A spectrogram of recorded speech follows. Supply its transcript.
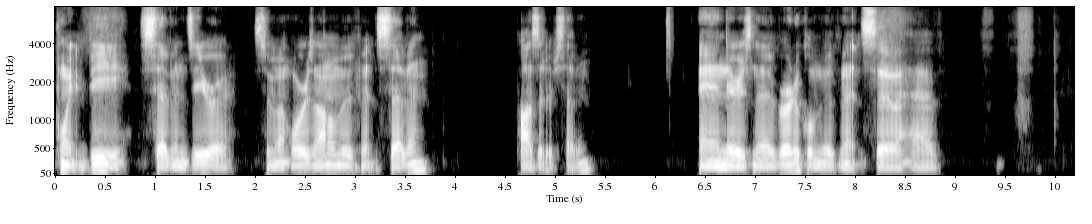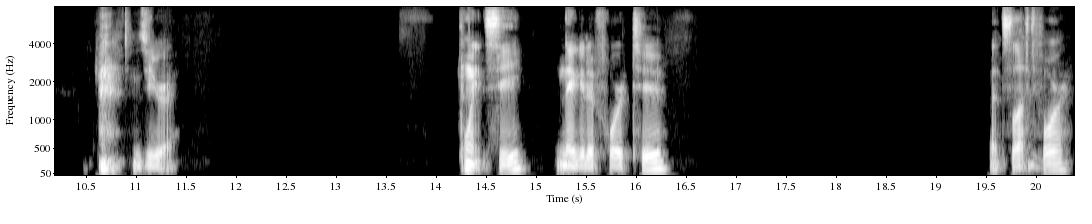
point B, 7, 0. So my horizontal movement 7, positive 7. And there's no vertical movement, so I have 0. Point C, negative 4, 2. That's left 4,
